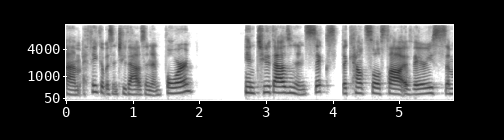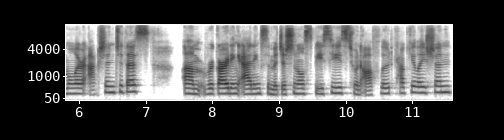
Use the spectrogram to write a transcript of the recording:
Um, I think it was in 2004. In 2006, the council saw a very similar action to this um, regarding adding some additional species to an offload calculation.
